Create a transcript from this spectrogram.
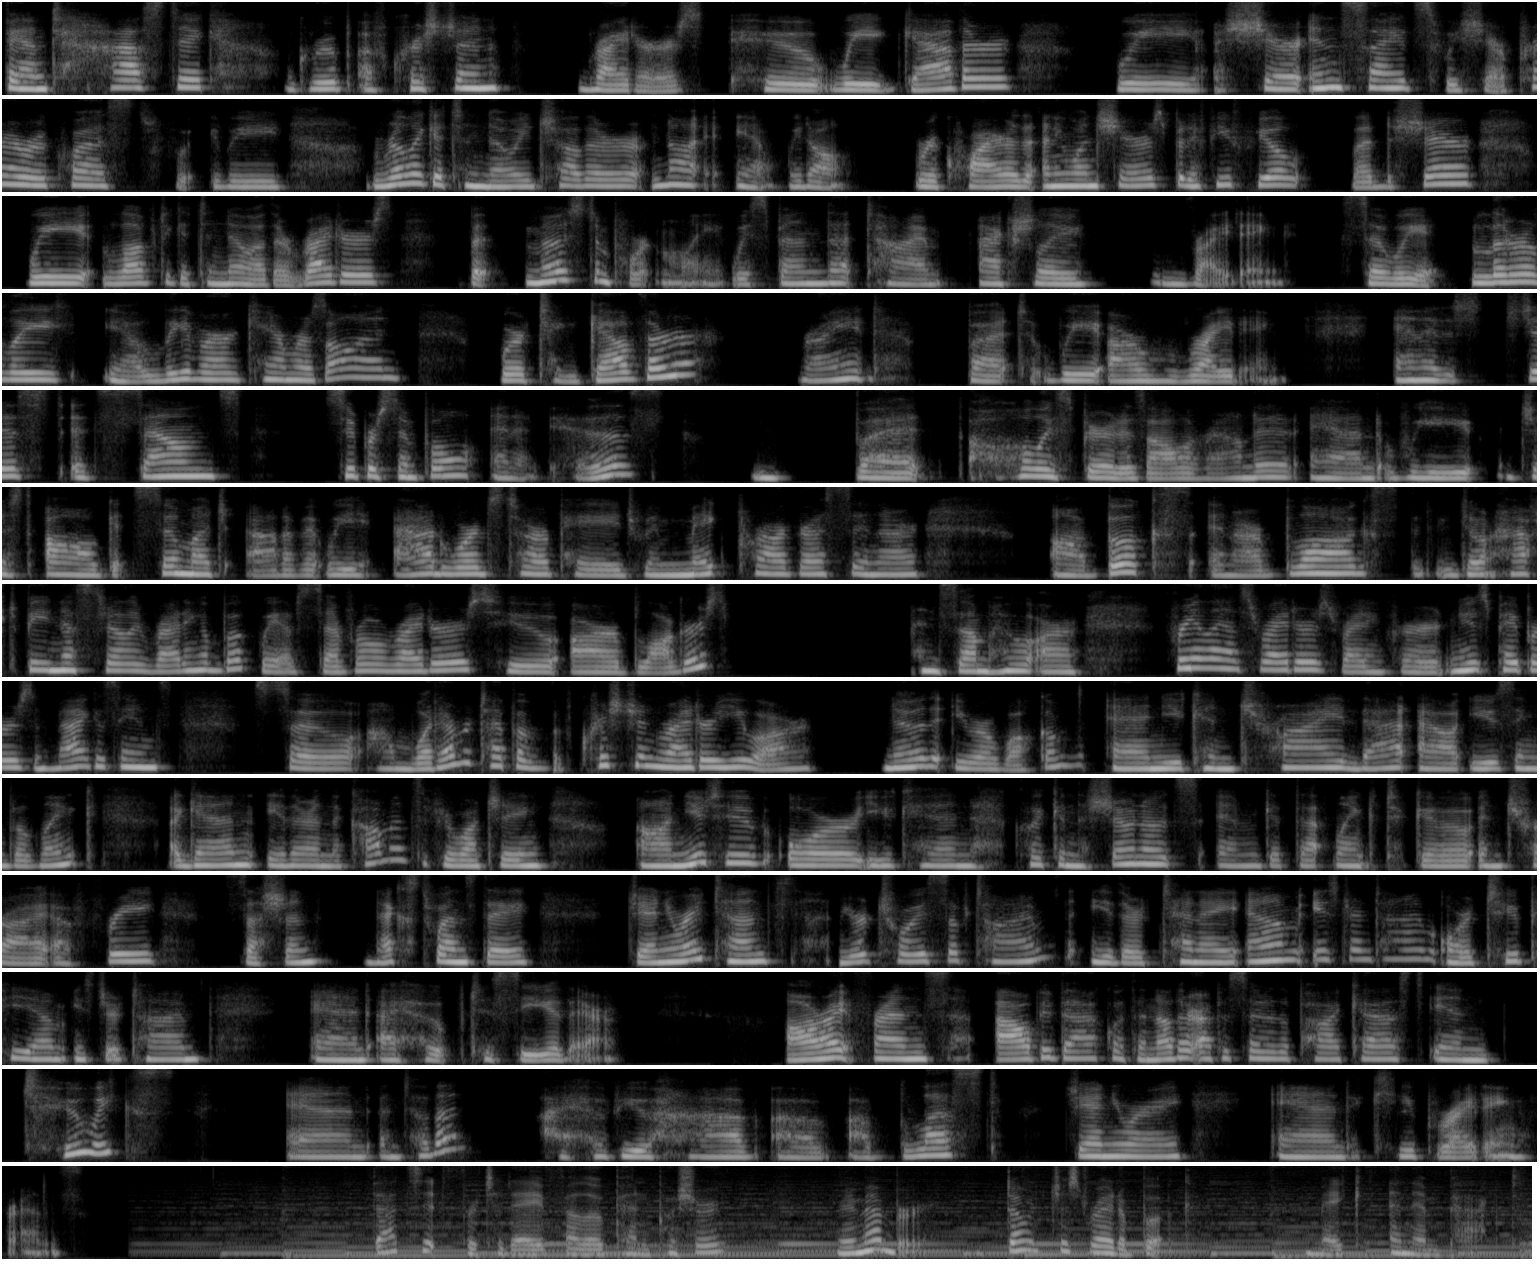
Fantastic group of Christian writers who we gather we share insights, we share prayer requests, we really get to know each other. Not, you know, we don't require that anyone shares, but if you feel led to share, we love to get to know other writers. But most importantly, we spend that time actually writing. So we literally, you know, leave our cameras on, we're together, right? But we are writing. And it's just, it sounds super simple, and it is but Holy Spirit is all around it. And we just all get so much out of it. We add words to our page, we make progress in our uh, books and our blogs. Don't have to be necessarily writing a book. We have several writers who are bloggers and some who are freelance writers writing for newspapers and magazines. So, um, whatever type of Christian writer you are, know that you are welcome and you can try that out using the link again, either in the comments if you're watching on YouTube, or you can click in the show notes and get that link to go and try a free session next Wednesday, January 10th. Your choice of time, either 10 a.m. Eastern Time or 2 p.m. Eastern Time. And I hope to see you there. All right, friends, I'll be back with another episode of the podcast in two weeks. And until then, I hope you have a, a blessed January and keep writing, friends. That's it for today, fellow pen pusher. Remember, don't just write a book, make an impact.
